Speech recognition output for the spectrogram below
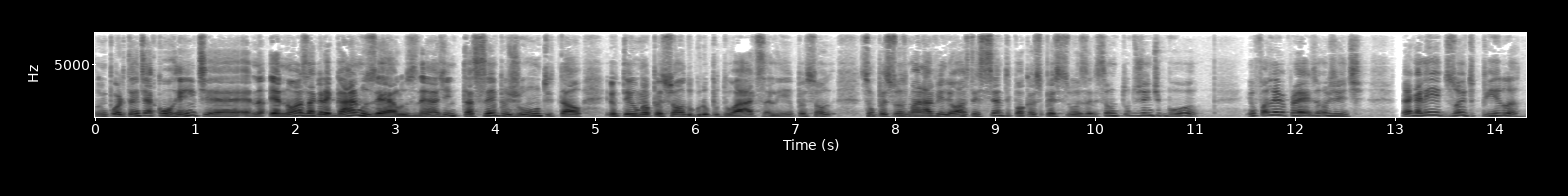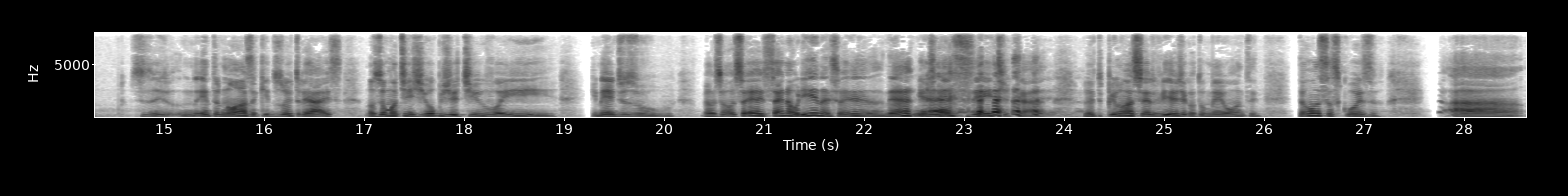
O importante é a corrente, é, é- é nós agregarmos elos, né? A gente tá sempre junto e tal. Eu tenho o meu pessoal do grupo do Whats ali, o pessoal são pessoas maravilhosas, tem cento e poucas pessoas ali, são tudo gente boa. Eu falei pra eles, ô gente, pega ali 18 pila, entre nós aqui, 18 reais, nós vamos atingir o objetivo aí, que nem diz o. Isso aí sai na urina, isso aí, né? Que a gente É. nem sente, cara. 18 pila é uma cerveja que eu tomei ontem. Então, essas coisas. Ah,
